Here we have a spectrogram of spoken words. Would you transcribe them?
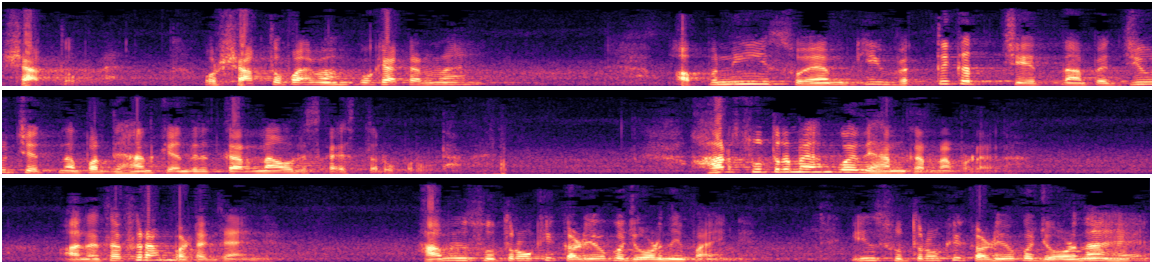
शाक्तोपाय। और शाक्तोपाय में हमको क्या करना है? अपनी स्वयं की व्यक्तिगत चेतना पर जीव चेतना पर ध्यान केंद्रित करना और इसका स्तर ऊपर उठाना है। हर सूत्र में हमको ध्यान करना पड़ेगा। अन्यथा फिर हम भटक जाएँगे। हम इन सूत्रों की कड़ियों को जोड़ नहीं पाएँगे। इन सूत्रों की कड़ियों को जोड़ना है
